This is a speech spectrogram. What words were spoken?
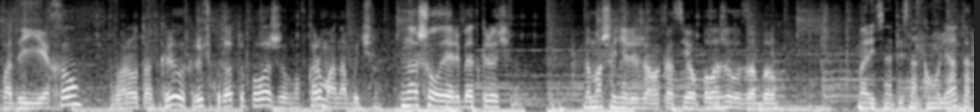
Подъехал, ворота открыл и ключ куда-то положил. Ну, в карман обычно. Нашел я, ребят, ключ. На машине лежал, оказывается, я его положил и забыл. Смотрите, написано аккумулятор.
